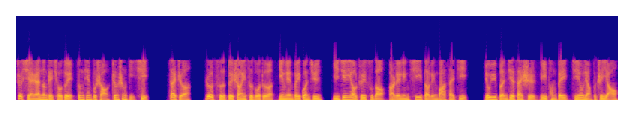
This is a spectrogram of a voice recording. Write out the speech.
这显然能给球队增添不少争胜底气。再者，热刺对上一次夺得英联杯冠军已经要追溯到二零零七到零八赛季，由于本届赛事离捧杯仅有两步之遥，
